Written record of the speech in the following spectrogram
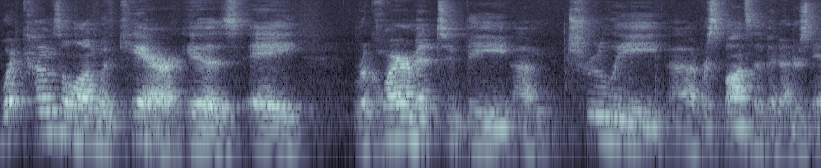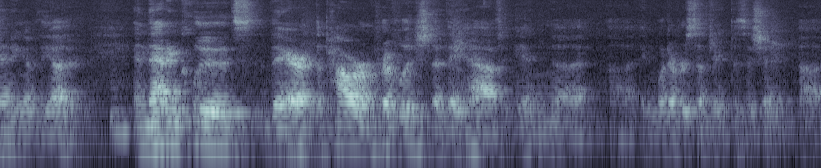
what comes along with care is a requirement to be um, truly uh, responsive and understanding of the other. Mhm. And that includes their, the power and privilege that they have in, uh, uh, in whatever subject position uh,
